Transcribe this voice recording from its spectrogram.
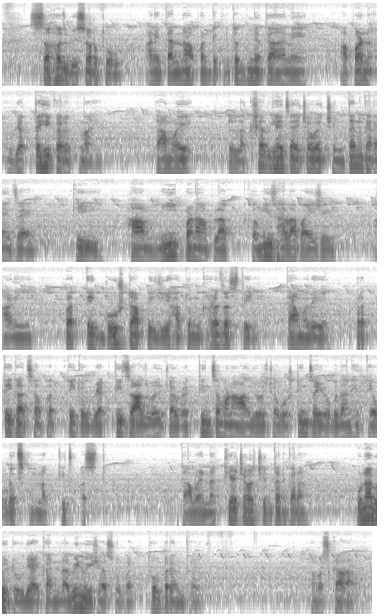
सहज विसरतो आणि त्यांना आपण ते कृतज्ञताने आपण व्यक्तही करत नाही. त्यामुळे लक्षात घ्यायचं आहे याच्यावर चिंतन करायचं आहे की हा मीपणा आपला कमी झाला पाहिजे आणि प्रत्येक गोष्ट आपली जी हातून घडत असते त्यामध्ये प्रत्येकाचं प्रत्येक व्यक्तीचं आजूबाजूच्या व्यक्तींचं म्हणा आजूबाजूच्या गोष्टींचं योगदान हे तेवढंच नक्कीच असतं. त्यामुळे नक्की याच्यावर चिंतन करा. पुन्हा भेटू उद्या एका नवीन विषयासोबत. तोपर्यंत नमस्कार.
